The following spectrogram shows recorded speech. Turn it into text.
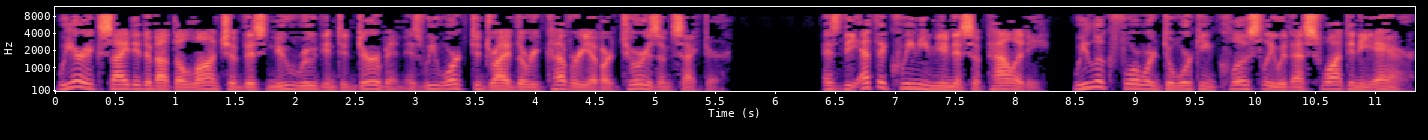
We are excited about the launch of this new route into Durban as we work to drive the recovery of our tourism sector. As the eThekwini municipality, we look forward to working closely with Eswatini Air,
